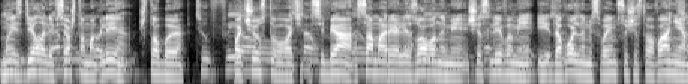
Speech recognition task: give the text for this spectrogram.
Мы сделали все, что могли, чтобы почувствовать себя самореализованными, счастливыми и довольными своим существованием,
